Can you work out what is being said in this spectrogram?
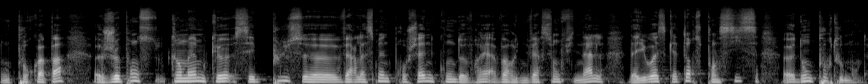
donc pourquoi pas? Je pense quand même que c'est plus vers la semaine prochaine qu'on devrait avoir une version finale d'iOS 14.6 euh, donc pour tout le monde.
